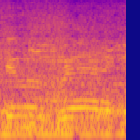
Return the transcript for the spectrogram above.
feel regret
